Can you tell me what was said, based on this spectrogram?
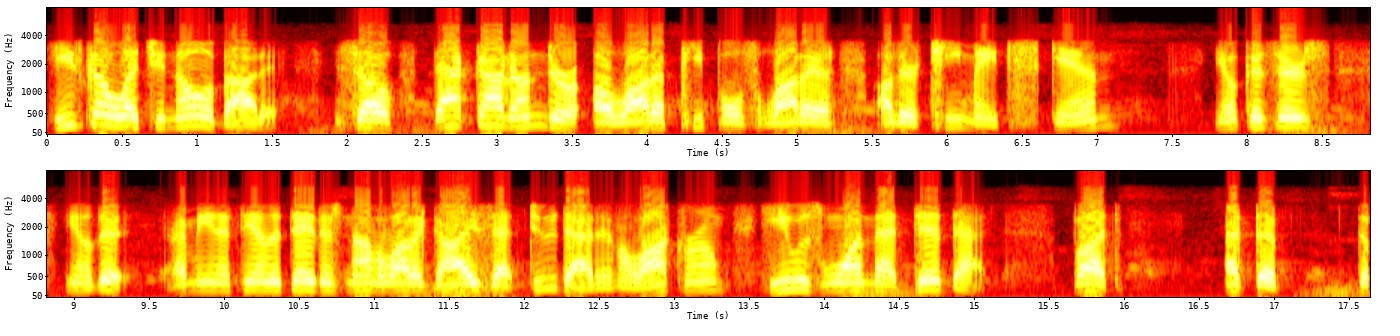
he's going to let you know about it. So that got under a lot of people's, a lot of other teammates' skin, you know, because there's, you know, there. I mean, at the end of the day, there's not a lot of guys that do that in a locker room. He was one that did that. But at the the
